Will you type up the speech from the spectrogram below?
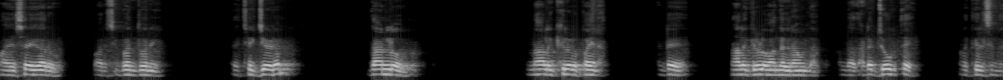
మా ఎస్ఐ గారు వారి సిబ్బందితో చెక్ చేయడం. దానిలో నాలుగు కిలోల పైన అంటే నాలుగు కిలోల వంద గ్రాముల దాకా అందాజ అంటే జోకితే మనకు తెలిసింది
